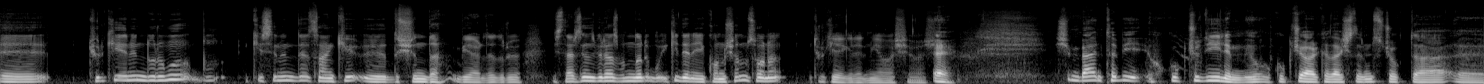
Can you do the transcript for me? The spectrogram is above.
E, Türkiye'nin durumu bu ikisinin de sanki e, dışında bir yerde duruyor. İsterseniz biraz bunları bu iki deneyi konuşalım sonra Türkiye'ye gelelim yavaş yavaş. Evet. Şimdi ben tabii hukukçu değilim. Hukukçu arkadaşlarımız çok daha e,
